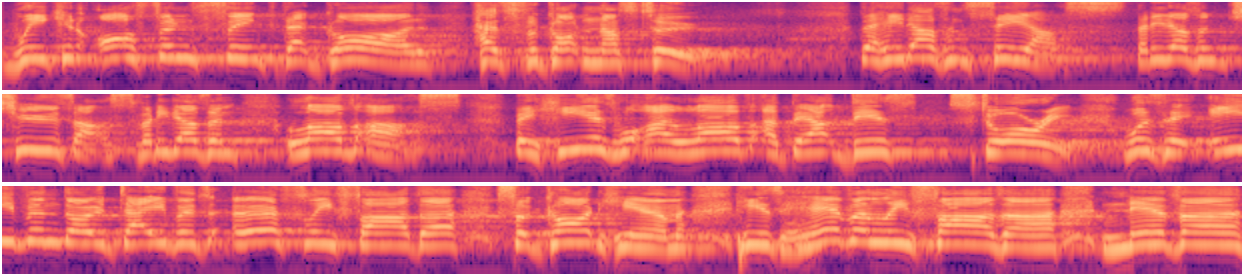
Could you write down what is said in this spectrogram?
we can often think that God has forgotten us too that He doesn't see us, that He doesn't choose us, that He doesn't love us. But here's what I love about this story was that even though David's earthly father forgot him, his heavenly father never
